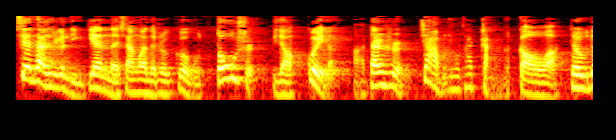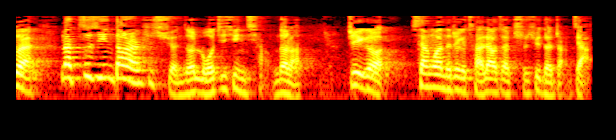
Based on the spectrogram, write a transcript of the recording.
现在的这个锂电的相关的这个个股都是比较贵的啊，但是架不住它涨得高啊，对不对？那资金当然是选择逻辑性强的了，这个相关的这个材料在持续的涨价。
